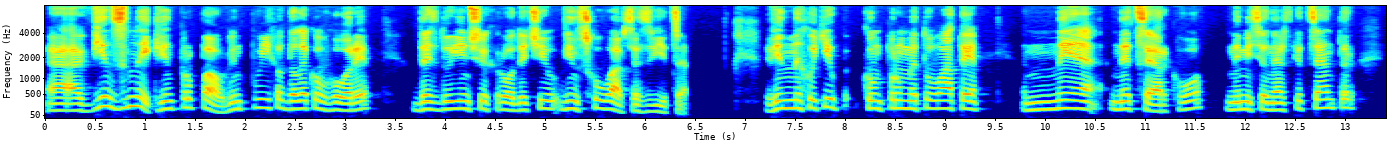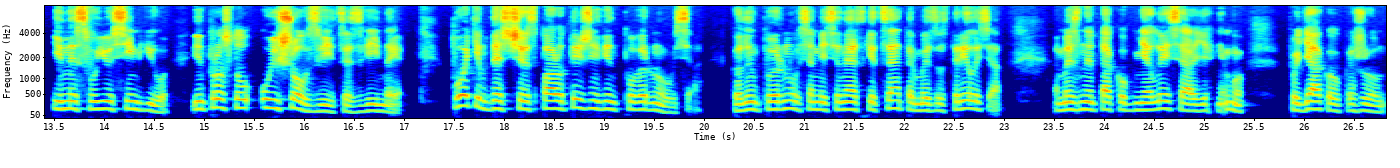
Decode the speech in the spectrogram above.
е, він зник, він пропав, він поїхав далеко в гори, десь до інших родичів, він сховався звідси. Він не хотів компрометувати не, не церкву, не місіонерський центр і не свою сім'ю. Він просто уйшов звідси з війни. Потім, десь через пару тижнів, він повернувся. Коли він повернувся в місіонерський центр, ми зустрілися, ми з ним так обнялися. Я йому подякував, кажу:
